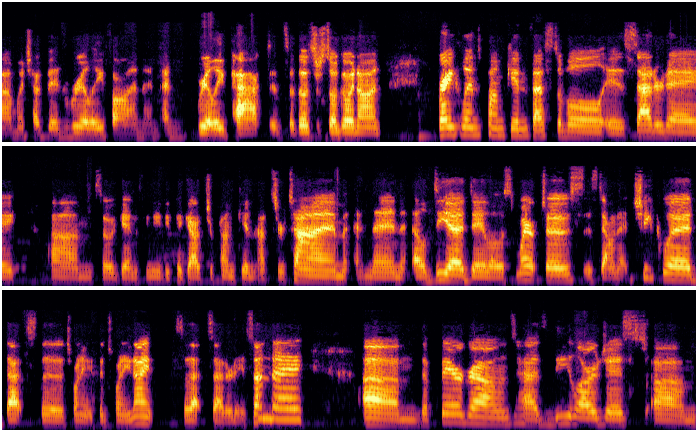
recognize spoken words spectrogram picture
um, which have been really fun and, and really packed. And so those are still going on. Franklin's Pumpkin Festival is Saturday. Um, so again, if you need to pick out your pumpkin, that's your time. And then El Dia de los Muertos is down at Cheekwood. That's the 28th and 29th. So that's Saturday, Sunday. Um, the fairgrounds has the largest um,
